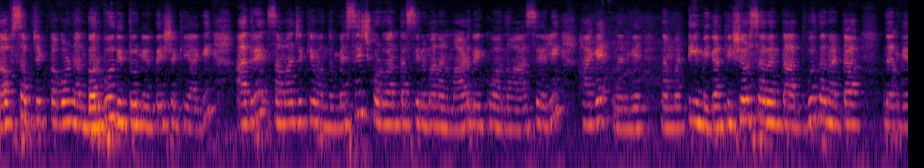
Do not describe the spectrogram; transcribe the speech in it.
ಲವ್ ಸಬ್ಜೆಕ್ಟ್ ತಗೊಂಡು ನಾನು ಬರ್ಬೋದಿತ್ತು ನಿರ್ದೇಶಕಿಯಾಗಿ. ಆದ್ರೆ ಸಮಾಜಕ್ಕೆ ಒಂದು ಮೆಸೇಜ್ ಕೊಡುವಂತ ಸಿನಿಮಾ ನಾನು ಮಾಡಬೇಕು ಅನ್ನೋ ಆಸೆಯಲ್ಲಿ, ಹಾಗೆ ನನಗೆ ನಮ್ಮ ಟೀಮ್ ಈಗ ಕಿಶೋರ್ ಸರ್ ಅಂತ ಅದ್ಭುತ ನಟ ನನಗೆ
